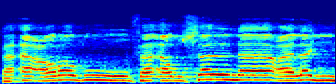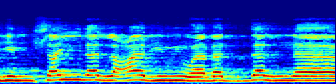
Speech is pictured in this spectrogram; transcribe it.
فأعرضوا فأرسلنا عليهم سيل العرم وبدلناهم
